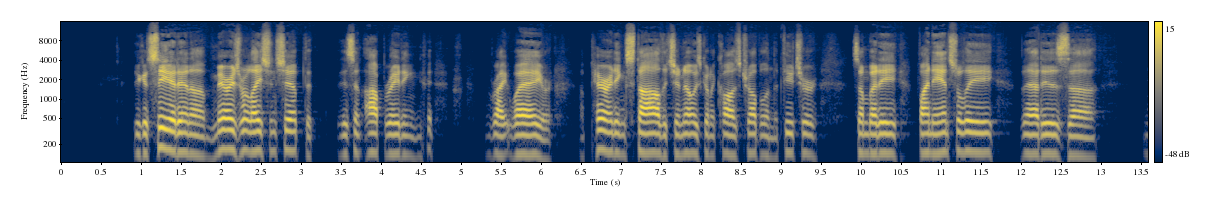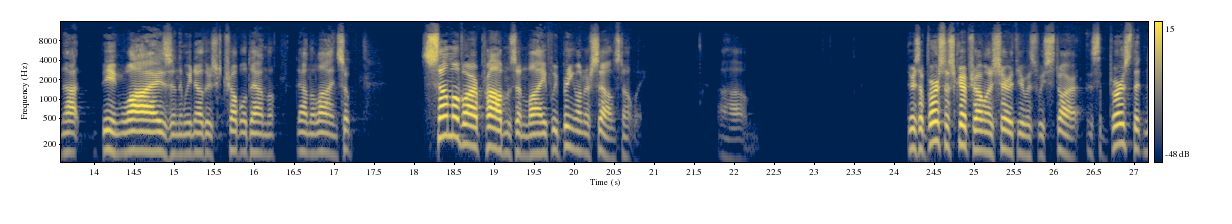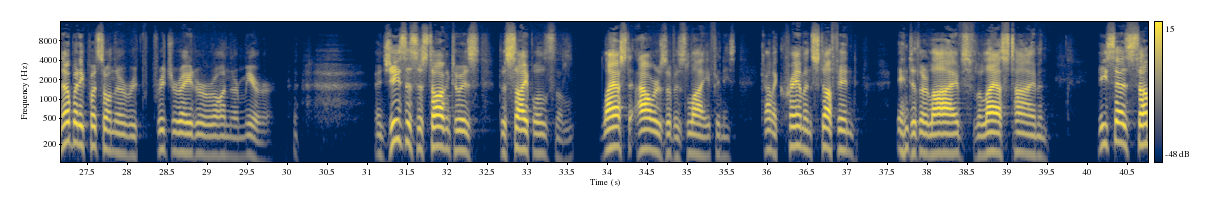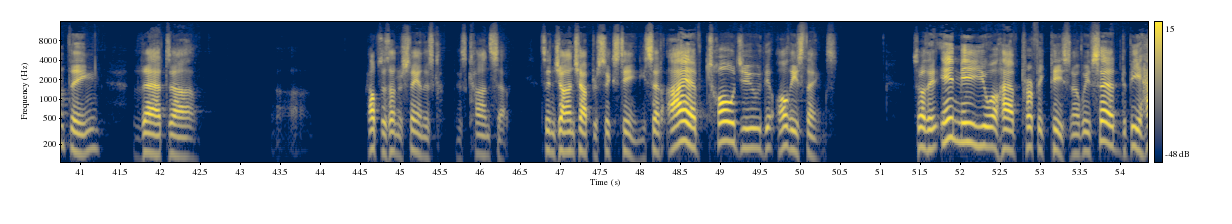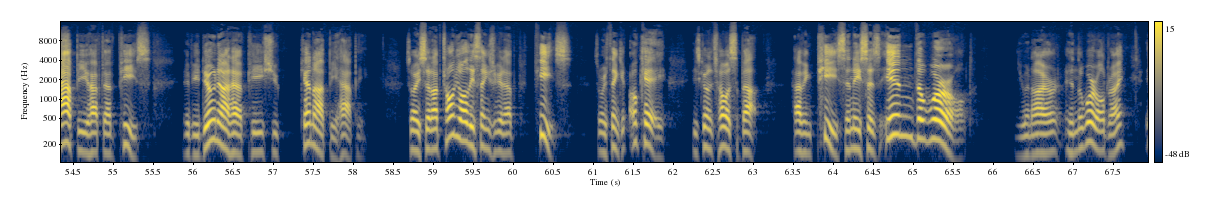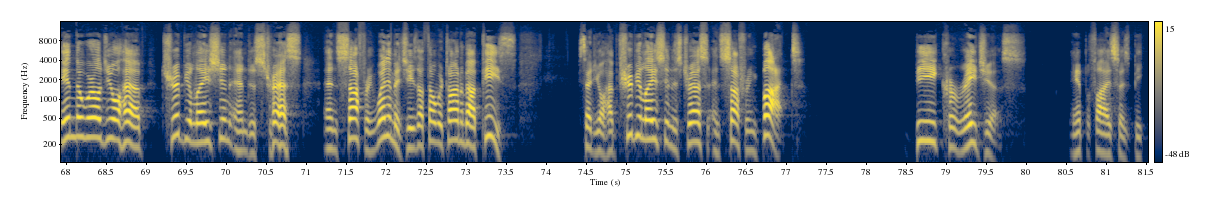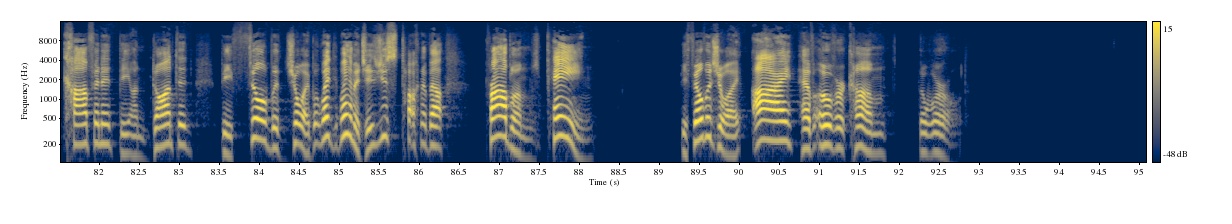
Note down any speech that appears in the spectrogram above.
You could see it in a marriage relationship that isn't operating the right way, or a parenting style that you know is going to cause trouble in the future. Somebody financially that is uh, not being wise, and we know there's trouble down the, down the line. So, some of our problems in life we bring on ourselves, don't we? Um, there's a verse of scripture I want to share with you as we start. It's a verse that nobody puts on their refrigerator or on their mirror. and Jesus is talking to his disciples the last hours of his life, and he's kind of cramming stuff in into their lives for the last time. And he says something that uh, uh, helps us understand this, this concept. It's in John chapter 16. He said, I have told you the, all these things so that in me you will have perfect peace. Now, we've said to be happy, you have to have peace. If you do not have peace, you cannot be happy. So he said, I've told you all these things, you're going to have peace. So we're thinking, okay, he's going to tell us about having peace. And he says, In the world, you and I are in the world, right? In the world, you'll have tribulation and distress and suffering. Wait a minute, Jesus, I thought we were talking about peace. He said, You'll have tribulation, and distress, and suffering, but be courageous. Amplified says, be confident, be undaunted, be filled with joy. But wait, wait a minute, Jesus, you're just talking about problems, pain. Be filled with joy. I have overcome the world.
